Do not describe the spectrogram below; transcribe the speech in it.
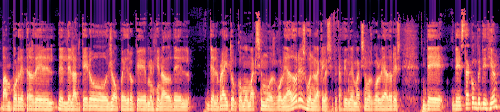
van por detrás del, delantero Joao Pedro que he mencionado del, del Brighton como máximos goleadores, o en la clasificación de máximos goleadores de, de esta competición,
